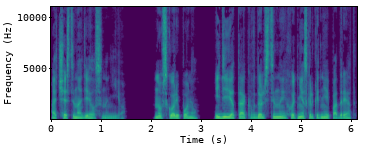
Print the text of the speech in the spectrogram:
отчасти надеялся на нее. Но вскоре понял, иди я так вдоль стены хоть несколько дней подряд,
